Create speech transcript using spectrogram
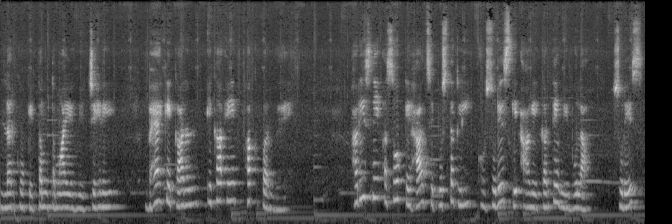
लड़कों के तमतमाए हुए चेहरे भय के कारण एकाएक फक पड़ गए। हरीश ने अशोक के हाथ से पुस्तक ली और सुरेश के आगे करते हुए बोला, सुरेश,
